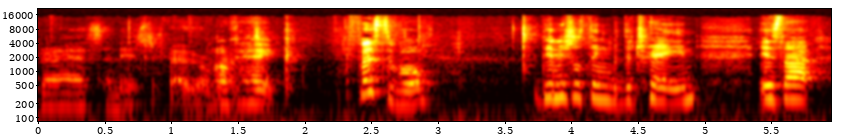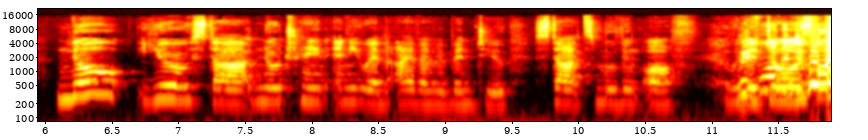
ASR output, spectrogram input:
dress, and it's just very romantic. Okay. First of all, the initial thing with the train is that no Eurostar, no train anywhere that I've ever been to starts moving off with Before the the doors. doors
